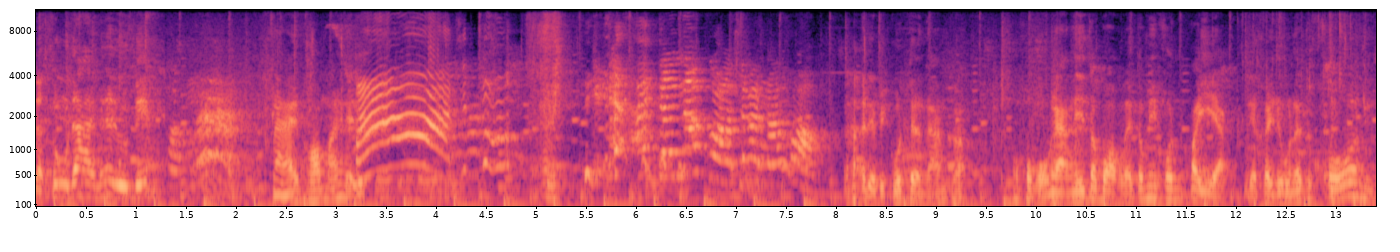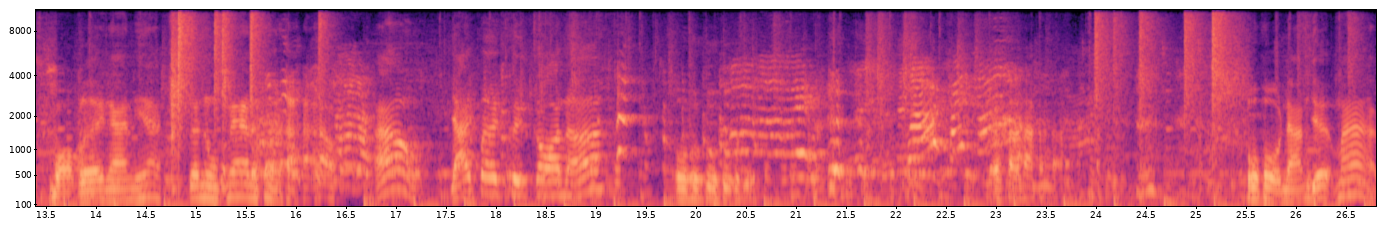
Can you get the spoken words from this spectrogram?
จะสู้ได้ไหมเนี่ยดูสิไหนพร้อมไหมไหนดูสิ เดี๋ยวพี่กูดเติมน้ำก่อน โอ้โห งานนี้จะบอกเลยต้องมีคนเปียก เดี๋ยวเคยดูนะทุกคน บอกเลยงานเนี้ยสนุกแน่เลยเอ้าเอ้าย้ายเปิดตึกก่อนเหรอ โอ้โหว้าวไม่นะโอ้โห น้ำเยอะมาก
